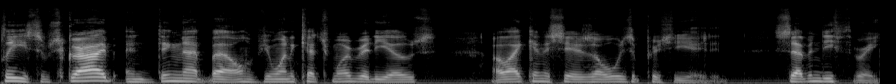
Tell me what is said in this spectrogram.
Please subscribe and ding that bell if you want to catch more videos. A like and a share is always appreciated. 73.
